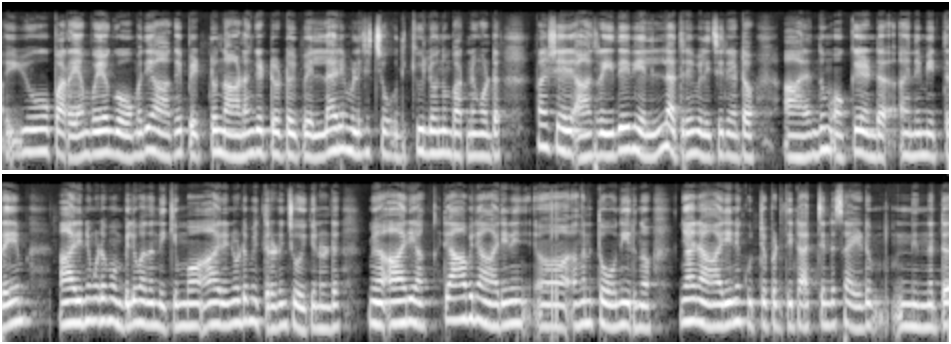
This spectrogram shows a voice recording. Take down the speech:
അയ്യോ പറയാൻ പോയ ഗോമതി ആകെ പെട്ടു നാണം കെട്ടു കേട്ടോ. ഇപ്പോൾ എല്ലാവരെയും വിളിച്ച് ചോദിക്കുമല്ലോ എന്നും പറഞ്ഞുകൊണ്ട്. പക്ഷേ ആ ശ്രീദേവി എല്ലാത്തിനെയും വിളിച്ചിരുന്നു കേട്ടോ. ആനന്ദും ഒക്കെ ഉണ്ട് അതിന് മിത്രയും ആര്യനും കൂടെ മുമ്പിൽ വന്ന് നിൽക്കുമ്പോൾ ആര്യനോട് മിത്രയോടും ചോദിക്കുന്നുണ്ട് "മ- ആര്യ രാവിലെ ആര്യനെ അങ്ങനെ തോന്നിയിരുന്നു? ഞാൻ ആര്യനെ കുറ്റപ്പെടുത്തിയിട്ട് അച്ഛന്റെ സൈഡ് നിന്നിട്ട്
